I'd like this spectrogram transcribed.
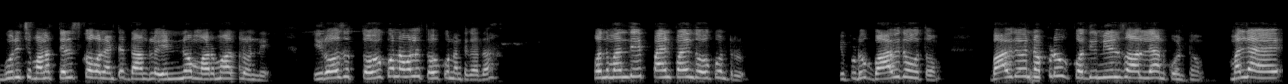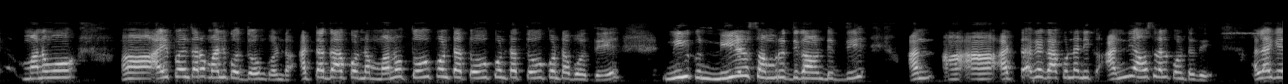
గురించి మనం తెలుసుకోవాలంటే దాంట్లో ఎన్నో మర్మాలు ఉన్నాయి. ఈ రోజు తవ్వుకున్న వాళ్ళు తవ్వుకున్నంత కదా? కొంతమంది పైన పైన తవ్వుకుంటారు. ఇప్పుడు బావి తవ్వుతాం. బావి తవ్వినప్పుడు కొద్ది నీళ్ళు చాలులే అనుకుంటాం. మళ్ళీ మనము అయిపోయిన తర్వాత మళ్ళీ కొద్ది తవ్వుకుంటాం. అట్ట కాకుండా మనం తవ్వుకుంటా తవ్వుకుంటా తవ్వుకుంటా పోతే నీకు నీళ్ళు సమృద్ధిగా ఉండిద్ది. అట్టగే కాకుండా నీకు అన్ని అవసరాలకు ఉంటుంది అలాగే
